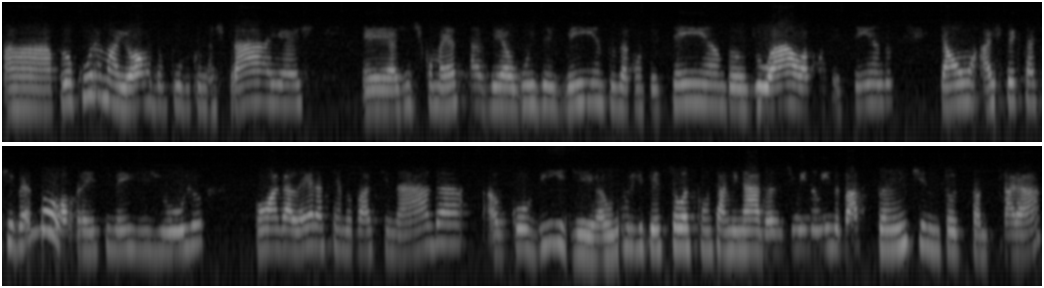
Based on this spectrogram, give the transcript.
a procura maior do público nas praias, é, a gente começa a ver alguns eventos acontecendo, dual acontecendo. Então, a expectativa é boa para esse mês de julho, com a galera sendo vacinada, o Covid, o número de pessoas contaminadas diminuindo bastante em todo o estado do Pará,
